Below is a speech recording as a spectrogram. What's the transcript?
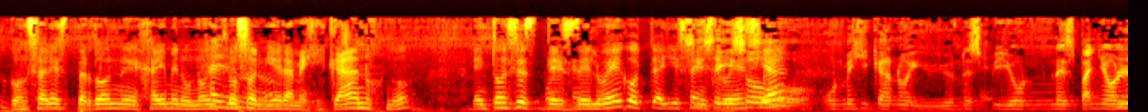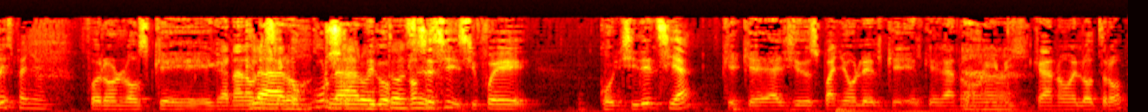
González, perdón, eh, Jaime Nuno Jaime incluso ni era mexicano, ¿no? Entonces, desde luego hay esa Sí, se hizo un mexicano y un, es- y un español, fueron los que ganaron Claro, ese concurso. claro, Digo, no sé si, si fue coincidencia que, que haya sido español el que, el que ganó Ajá. y mexicano el otro,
